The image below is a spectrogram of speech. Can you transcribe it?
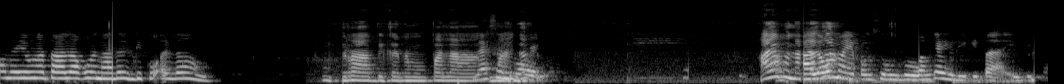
Ano yung natala ko na hindi ko alam. Grabe ka naman pala. Lesson learned. Ayaw mo na Akala ko may pagsundukan ka, hindi kita. Hindi kita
